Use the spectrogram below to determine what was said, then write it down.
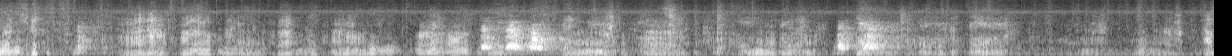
Thank you.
